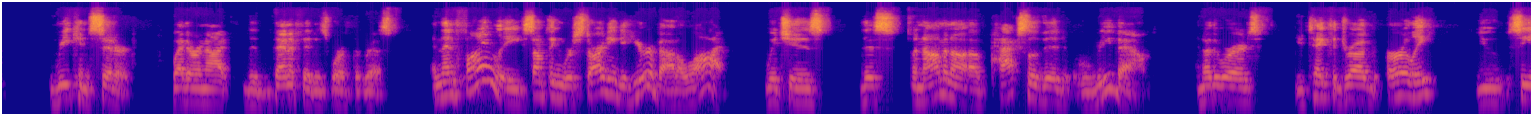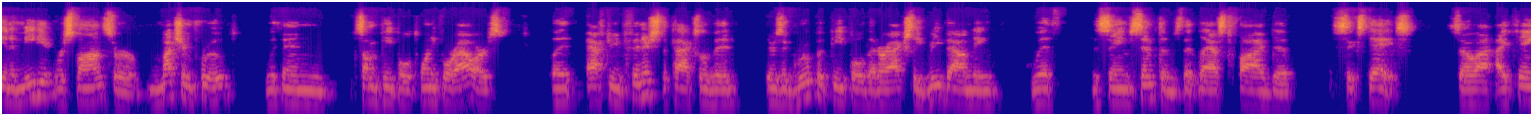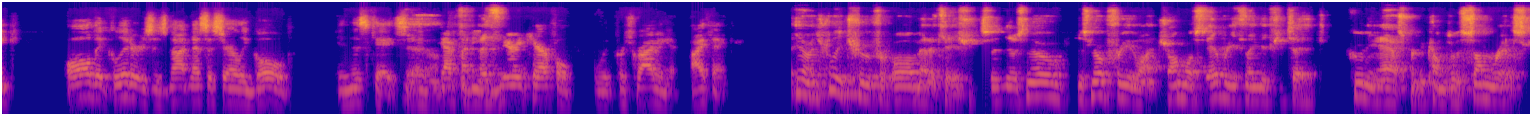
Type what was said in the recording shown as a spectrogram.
reconsidered whether or not the benefit is worth the risk. And then finally, something we're starting to hear about a lot, which is this phenomena of Paxlovid rebound. In other words, you take the drug early, you see an immediate response or much improved within some people 24 hours. But after you finish the Paxlovid, there's a group of people that are actually rebounding with the same symptoms that last five to six days. So I, I think all that glitters is not necessarily gold in this case. Yeah. And you have to be very careful with prescribing it, I think. You know, it's really true for all medications. There's no there's no free lunch. Almost everything that you take, including aspirin, comes with some risk.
